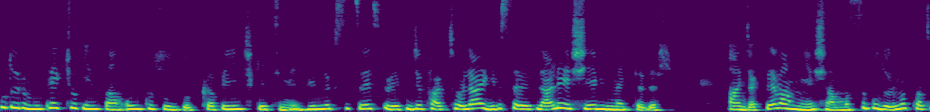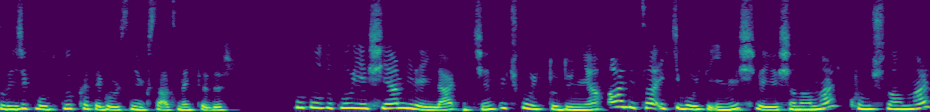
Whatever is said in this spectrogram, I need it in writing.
Bu durumu pek çok insan uykusuzluk, kafein tüketimi, günlük stres üretici faktörler gibi sebeplerle yaşayabilmektedir. Ancak devamlı yaşanması bu durumu patolojik bozukluk kategorisine yükseltmektedir. Bu bozukluğu yaşayan bireyler için üç boyutlu dünya adeta iki boyuta inmiş ve yaşananlar, konuşulanlar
